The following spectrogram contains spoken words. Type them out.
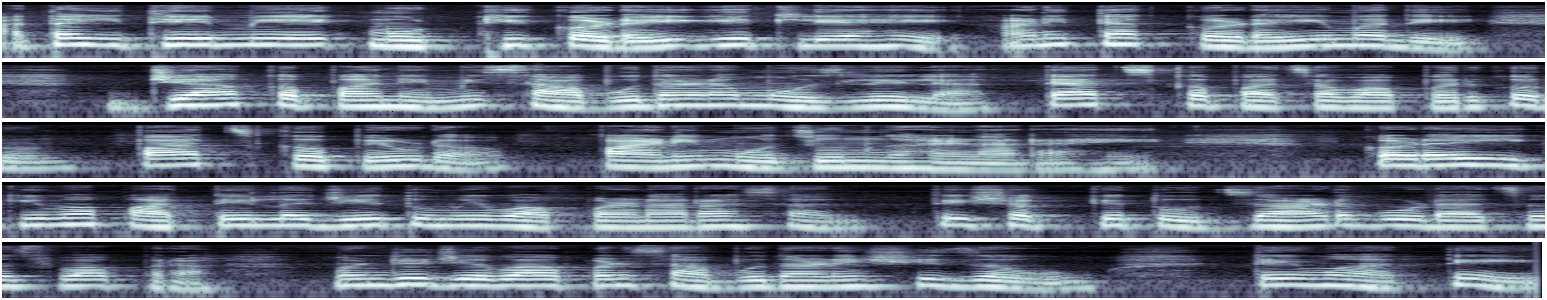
आता इथे मी एक मोठी कढई घेतली आहे आणि त्या कढईमध्ये ज्या कपाने मी साबुदाणा मोजलेला त्याच कपाचा वापर करून पाच कप एवढं पाणी मोजून घालणार आहे. कढई किंवा पातेलं जे तुम्ही वापरणार असाल ते शक्यतो जाड बोडाचंच वापरा. म्हणजे जेव्हा आपण साबुदाणे शिजवू तेव्हा ते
